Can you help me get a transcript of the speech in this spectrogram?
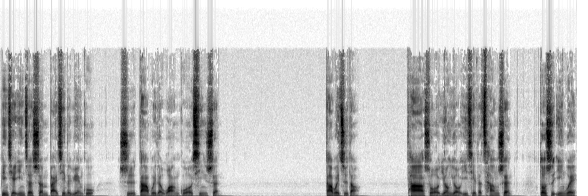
并且因着神百姓的缘故，使大卫的王国兴盛。大卫知道，他所拥有一切的昌盛，都是因为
